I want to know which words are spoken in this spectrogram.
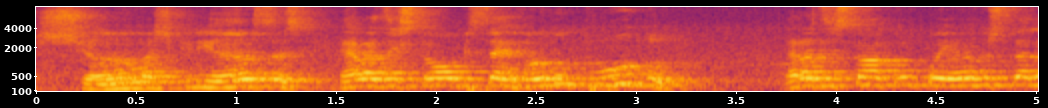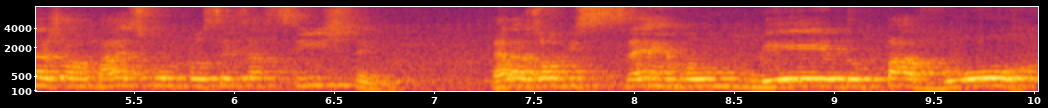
chama as crianças. Elas estão observando tudo. Elas estão acompanhando os telejornais quando vocês assistem. Elas observam o medo, o pavor.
